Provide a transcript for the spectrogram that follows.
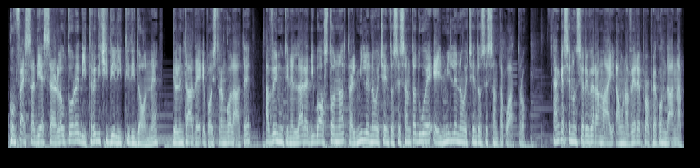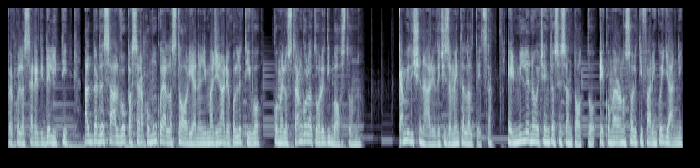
confessa di essere l'autore di 13 delitti di donne, violentate e poi strangolate, avvenuti nell'area di Boston tra il 1962 e il 1964. Anche se non si arriverà mai a una vera e propria condanna per quella serie di delitti, Albert De Salvo passerà comunque alla storia nell'immaginario collettivo come lo strangolatore di Boston. Cambio di scenario decisamente all'altezza. È il 1968 e come erano soliti fare in quegli anni,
